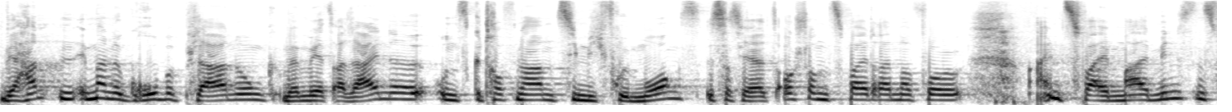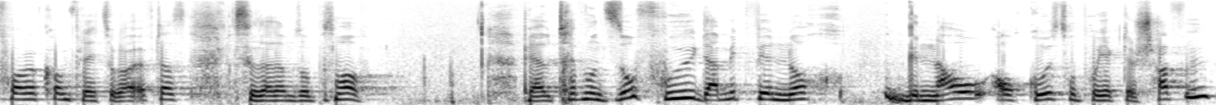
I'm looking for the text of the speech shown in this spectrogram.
wir hatten immer eine grobe Planung. Wenn wir jetzt alleine uns getroffen haben, ziemlich früh morgens, ist das ja jetzt auch schon zwei, dreimal vor, ein, zwei Mal mindestens vorgekommen, vielleicht sogar öfters, dass wir gesagt haben, so, pass mal auf. Wir treffen uns so früh, damit wir noch genau auch größere Projekte schaffen,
